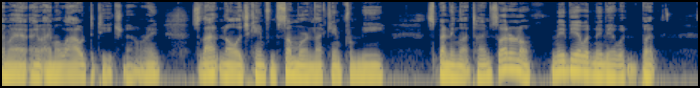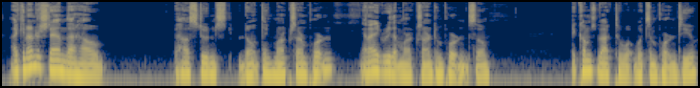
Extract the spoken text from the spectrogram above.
am I I'm allowed to teach now, right? So that knowledge came from somewhere and that came from me spending that time. So I don't know. Maybe I would, maybe I wouldn't, but I can understand that how how students don't think marks are important, and I agree that marks aren't important. So it comes back to what, what's important to you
